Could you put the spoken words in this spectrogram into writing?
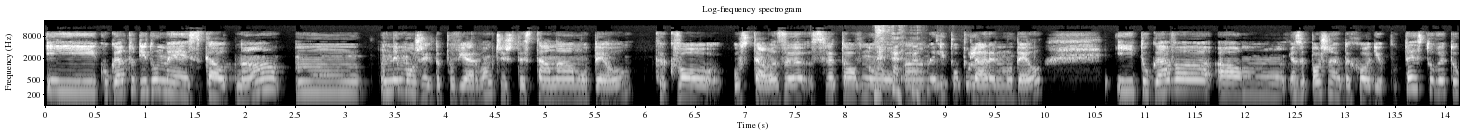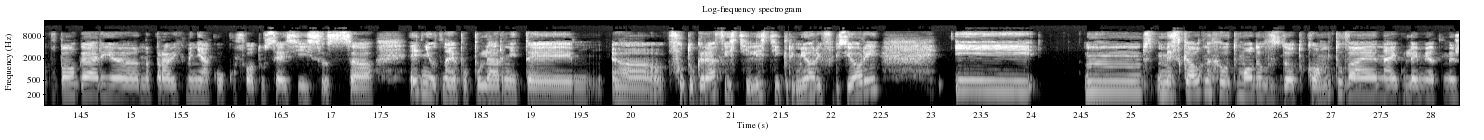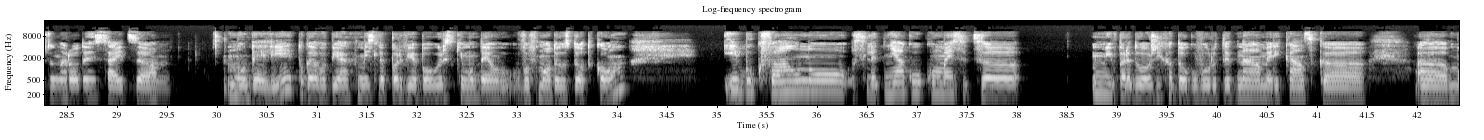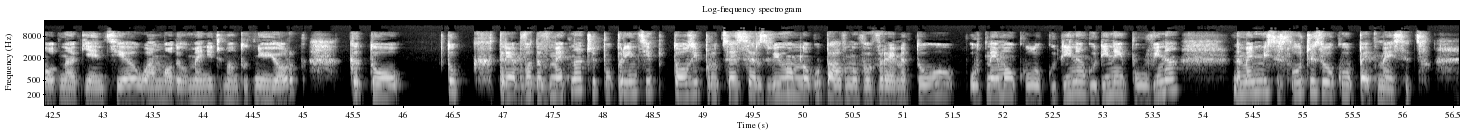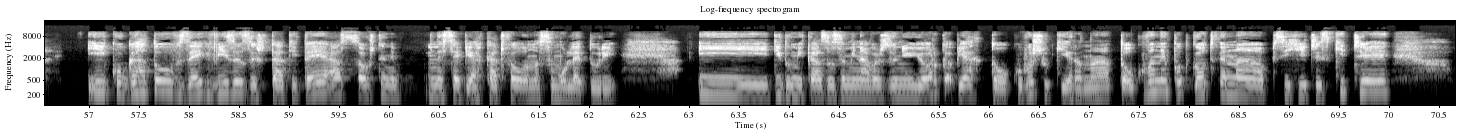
И когато Дидо ме скаутна, м- не можех да повярвам, че ще стана модел какво остава за световно а, нали, популярен модел. И тогава ам, започнах да ходя по тестове тук в България. Направихме няколко фотосесии с а, едни от най-популярните а, фотографи, стилисти, гримьори, фризьори. И ме скаутнаха от models.com. Това е най-големият международен сайт за модели. Тогава бях, мисля, първия български модел в models.com. И буквално след няколко месеца ми предложиха договор от една американска а, модна агенция, One Model Management от Нью Йорк, като тук трябва да вметна, че по принцип този процес се развива много бавно във времето, отнема около година, година и половина. На мен ми се случи за около 5 месеца. И когато взех виза за щатите, аз още не, не се бях качвала на самолет дори. И Дидо ми каза, заминаваш за Нью Йорк, бях толкова шокирана, толкова неподготвена психически, че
